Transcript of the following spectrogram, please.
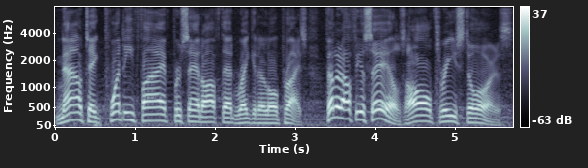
Now take 25% off that regular low price. Philadelphia Sales, all three stores.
